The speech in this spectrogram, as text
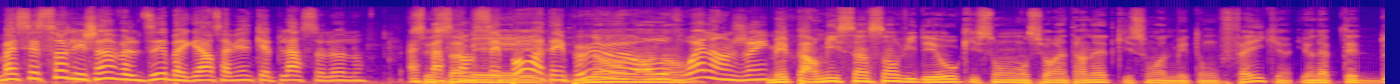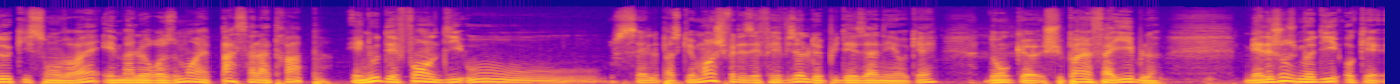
Ben, c'est ça, les gens veulent dire, ben, regarde, ça vient de quelle place, ça, là? là? Ah, C'est parce qu'on ne mais- sait pas, attends un peu, Non, euh, non, on non. voit l'engin. Mais parmi 500 vidéos qui sont sur Internet, qui sont, admettons, fake, il y en a peut-être deux qui sont vraies, et malheureusement, elles passent à la trappe. Et nous, des fois, on le dit, ouh, celle, parce que moi, je fais des effets visuels depuis des années, ok? Donc, euh, je suis pas infaillible. Mais il y a des choses, je me dis, ok,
